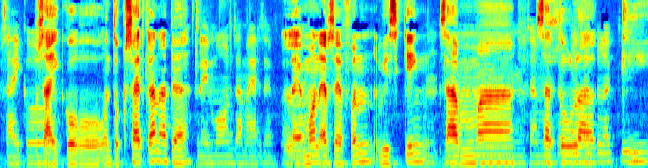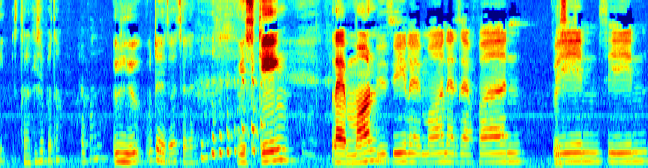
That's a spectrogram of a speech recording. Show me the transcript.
Psycho, Psycho. Untuk side kan ada Lemon sama R7. Lemon R7, Whisking sama, Hmm, sama satu, siapa satu lagi. Satu lagi siapa tuh? Siapa tuh? Iya, udah itu aja kan. Whisking, Lemon, Dizzy, Lemon, R7, Vin, Sin,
